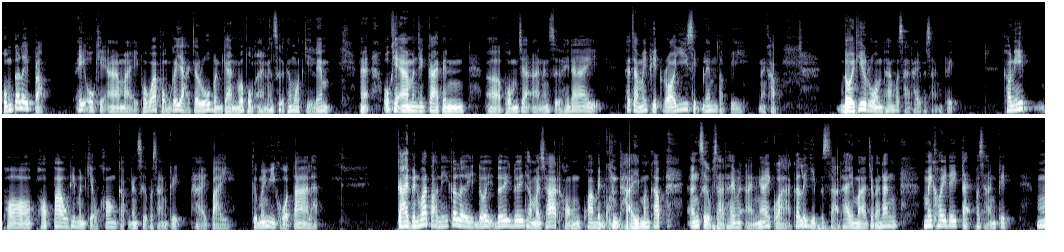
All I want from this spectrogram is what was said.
ผมก็เลยปรับ ไอ้ OKR ใหม่ เพราะว่าผมก็อยากจะรู้เหมือนกันว่าผมอ่านหนังสือทั้งหมดกี่เล่มนะ OKR มันจึงกลายเป็นผมจะอ่านหนังสือให้ได้ ถ้าจำไม่ผิด 120 เล่มต่อปีนะครับ โดยที่รวมทั้งภาษาไทยภาษาอังกฤษ คราวนี้พอพอเป้าที่มันเกี่ยวข้องกับหนังสือภาษาอังกฤษหายไป คือไม่มีโคต้าแล้วกลายเป็นว่าตอนนี้ก็เลยด้วยด้วยด้วยธรรมชาติของความเป็นคนไทยมั้งครับหนังสือภาษาไทยมันอ่านง่ายกว่า ก็เลยหยิบภาษาไทยมาจนกระทั่งไม่ค่อยได้แตะภาษาอังกฤษ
